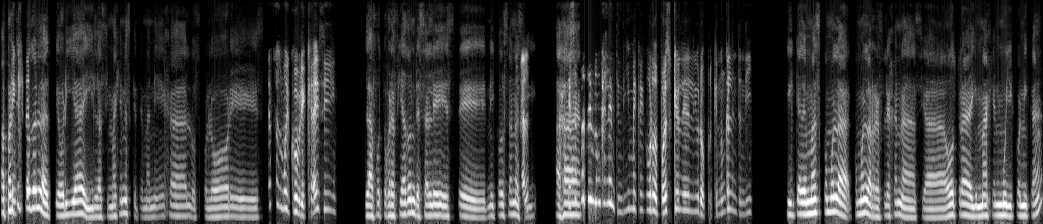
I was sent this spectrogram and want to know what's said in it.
Aparte ¿En toda la teoría y las imágenes que te maneja, los colores, esto es muy Kubrick. Ahí sí. la fotografía donde sale este Nicholson así. Esa Ajá. parte nunca la entendí, me cae gordo. Por eso quiero leer el libro, porque nunca la entendí. Y que además cómo la, cómo la reflejan hacia otra imagen muy icónica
